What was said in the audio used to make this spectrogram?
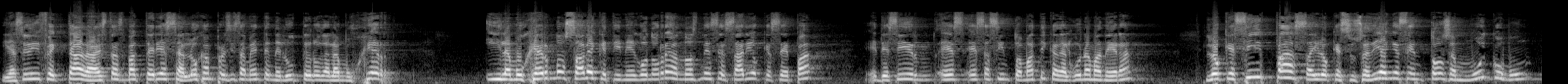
y ha sido infectada, estas bacterias se alojan precisamente en el útero de la mujer. Y la mujer no sabe que tiene gonorrea, no es necesario que sepa, es decir, es, es asintomática de alguna manera. Lo que sí pasa y lo que sucedía en ese entonces muy común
